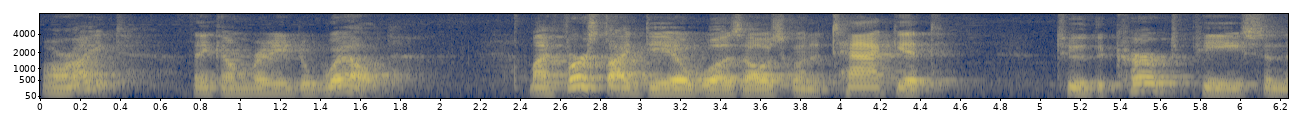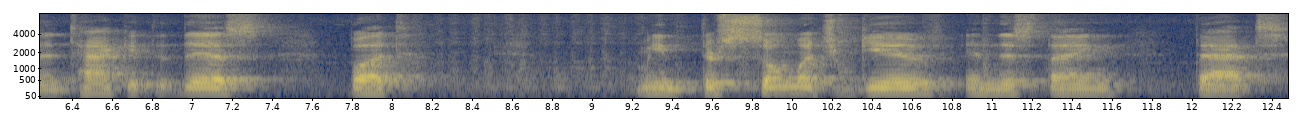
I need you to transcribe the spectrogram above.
All right, I think I'm ready to weld. My first idea was I was going to tack it to the curved piece and then tack it to this, but I mean, there's so much give in this thing that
